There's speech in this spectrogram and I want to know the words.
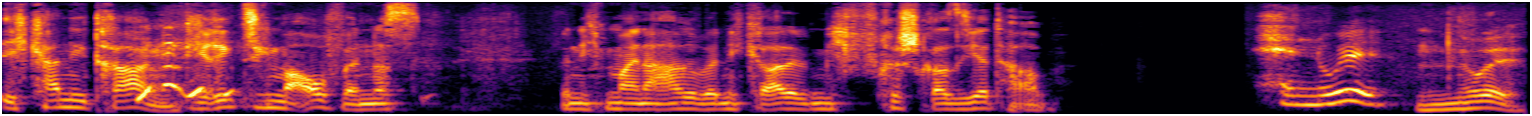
Ich kann die tragen. Die regt sich immer auf, wenn das, wenn ich meine Haare, wenn ich gerade mich frisch rasiert habe. Hä, null. Null.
